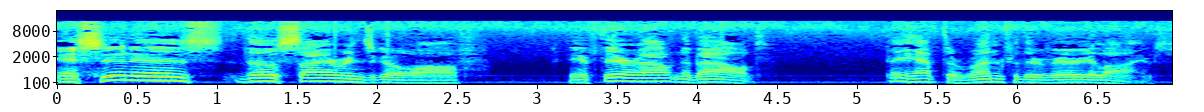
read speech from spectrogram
as soon as those sirens go off, if they're out and about, they have to run for their very lives.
